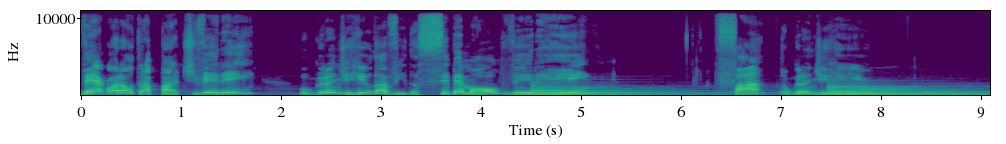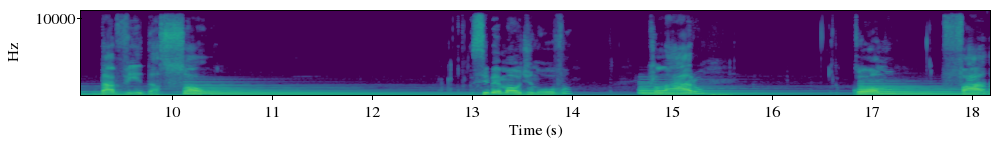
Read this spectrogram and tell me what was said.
Vem agora a outra parte. Verei o grande rio da vida. Si bemol, verei. Fá, o grande rio. Da vida, sol. Si bemol de novo. Claro. Como. Fá.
